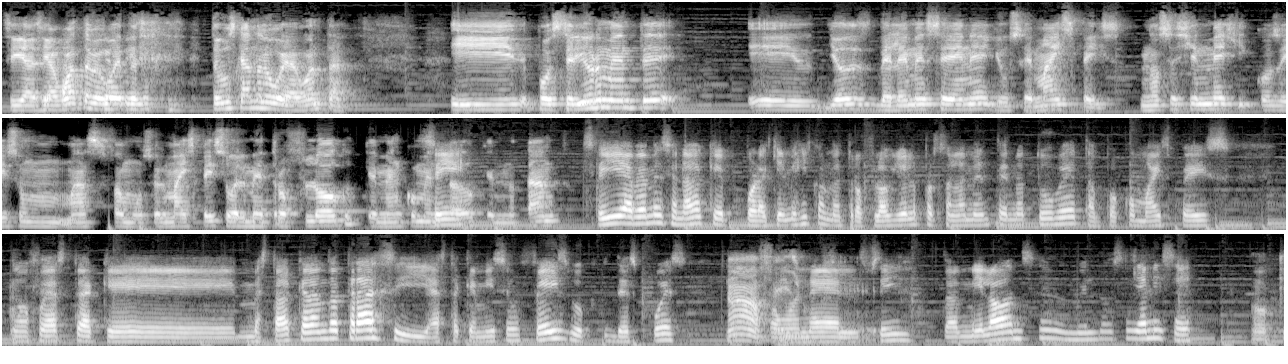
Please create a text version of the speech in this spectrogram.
Sí, así, aguántame, güey. Estoy buscándolo, güey, aguanta. Y posteriormente, eh, yo desde el MSN, yo usé MySpace. No sé si en México se hizo más famoso el MySpace o el Metroflog, que me han comentado que no tanto. Sí, había mencionado que por aquí en México el Metroflog yo personalmente no tuve, tampoco MySpace no fue hasta que me estaba quedando atrás y hasta que me hice un Facebook después. Ah, como en el, sí, 2011, 2012, ya ni sé. Ok,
